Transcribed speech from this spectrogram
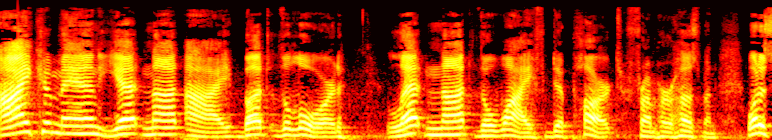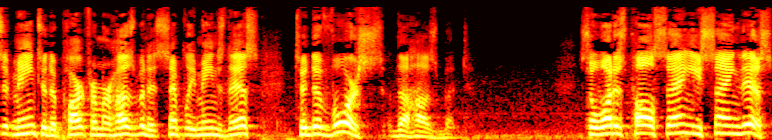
I command, yet not I, but the Lord let not the wife depart from her husband. What does it mean to depart from her husband? It simply means this to divorce the husband. So, what is Paul saying? He's saying this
